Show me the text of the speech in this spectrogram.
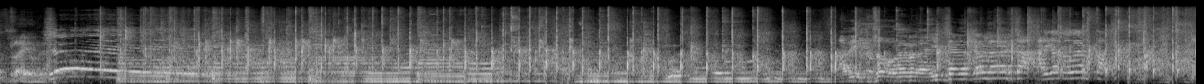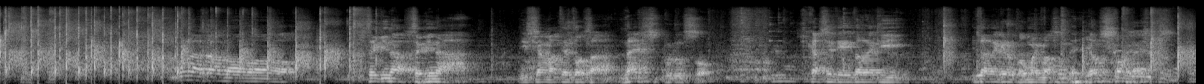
つライオンですありがとうございました。西山さんでした。ありがとうございました。この後あの素敵な素敵な西山哲夫さんナイスブルースを聴かせていただきいただけると思いますんでよろしくお願いします。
